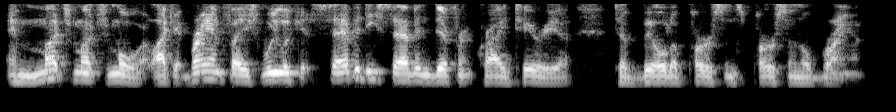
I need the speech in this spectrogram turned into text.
and much, much more. Like at BrandFace, we look at 77 different criteria to build a person's personal brand.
